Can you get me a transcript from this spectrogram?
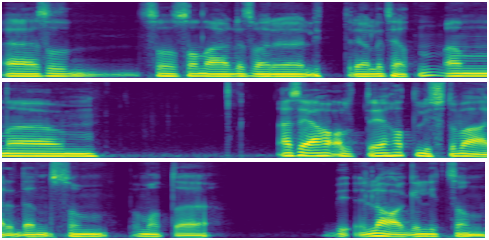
Eh, så, så sånn er dessverre litt realiteten. Men altså jeg har alltid hatt lyst til å være den som på en måte lager litt sånn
